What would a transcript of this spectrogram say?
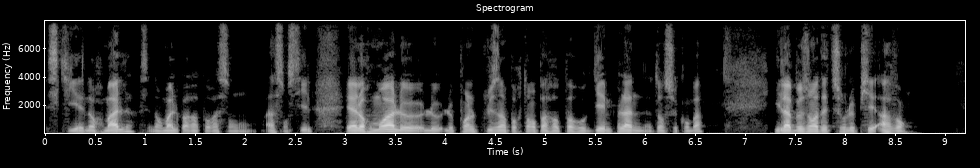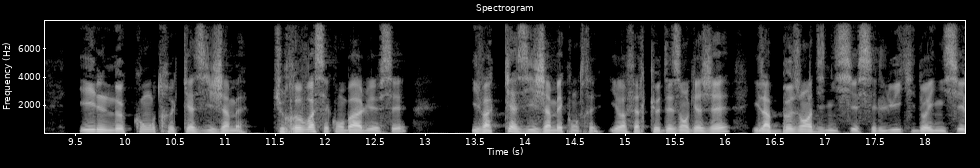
ce qui est normal. C'est normal par rapport à son, à son style. Et alors, moi, le, le, point le plus important par rapport au game plan dans ce combat, il a besoin d'être sur le pied avant. Il ne contre quasi jamais. Tu revois ses combats à l'UFC, il va quasi jamais contrer. Il va faire que désengager. Il a besoin d'initier. C'est lui qui doit initier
